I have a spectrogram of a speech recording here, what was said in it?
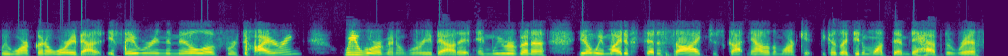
we weren't going to worry about it. If they were in the middle of retiring, we were going to worry about it and we were going to, you know, we might have set aside just gotten out of the market because I didn't want them to have the risk.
